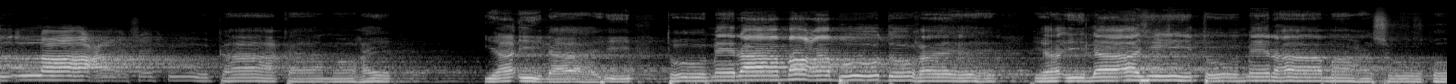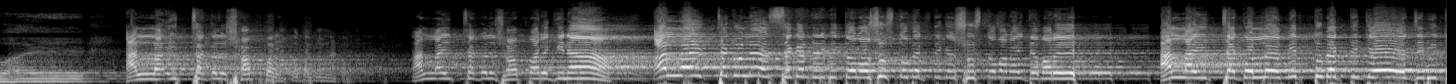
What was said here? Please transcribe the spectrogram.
আল্লাহ, আশকু কাম হে ইয়া ইলাহি তু মেরা মাবুদ হে ইয়া ইলাহি তু মেরা মাসুক হে আল্লাহ ইচ্ছা করলে সব পারে, কথা কন্যা করে আল্লাহ ইচ্ছা করলে সব পারে কিনা আল্লাহ ইচ্ছা করলে সেকেন্ডের ভিতর অসুস্থ ব্যক্তিকে সুস্থ বানাইতে পারে। আল্লাহ ইচ্ছা করলে মৃত্যু ব্যক্তিকে জীবিত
